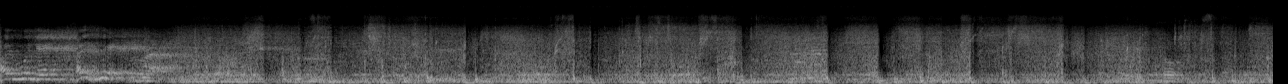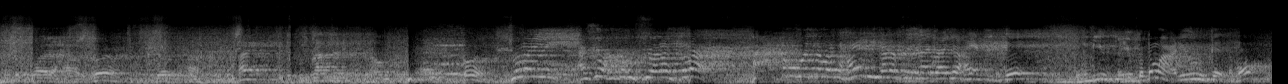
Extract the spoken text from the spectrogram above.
はい動いてはい踏め Right. Rather, oh, そん。なに足を運ぶ必要はない人がパーッと動いた場合に早く行かなくちゃいけない場合には早く行って見るということもあり得るけれども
